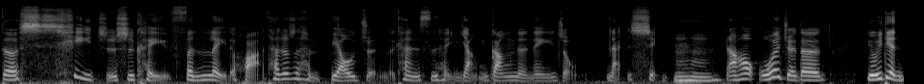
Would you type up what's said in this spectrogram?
的气质是可以分类的话，他就是很标准的，看似很阳刚的那一种。男性，嗯哼，然后我会觉得有一点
